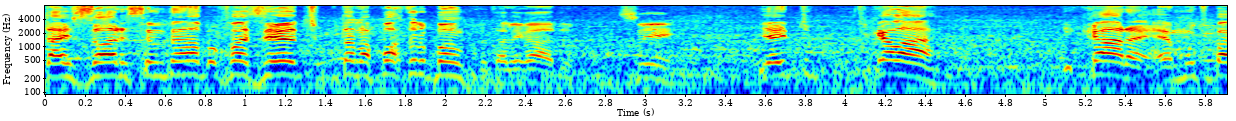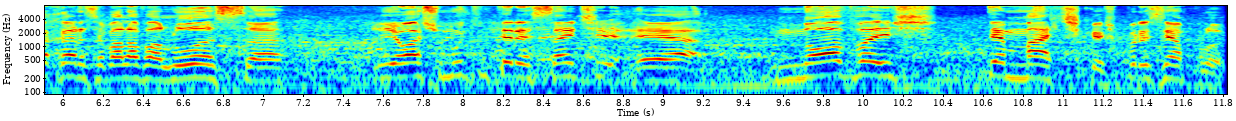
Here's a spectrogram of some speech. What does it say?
das horas que você não tem nada pra fazer, tipo, tá na porta do banco, tá ligado? Sim. E aí tu fica lá. E cara, é muito bacana, você vai lavar louça. E eu acho muito interessante é, novas temáticas. Por exemplo,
